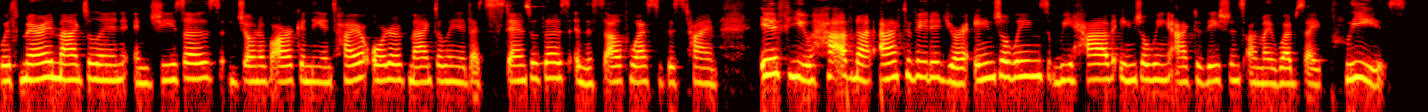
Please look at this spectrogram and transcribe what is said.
with Mary Magdalene and Jesus, Joan of Arc, and the entire order of Magdalena that stands with us in the Southwest at this time. If you have not activated your angel wings, we have angel wing activations on my website. Please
